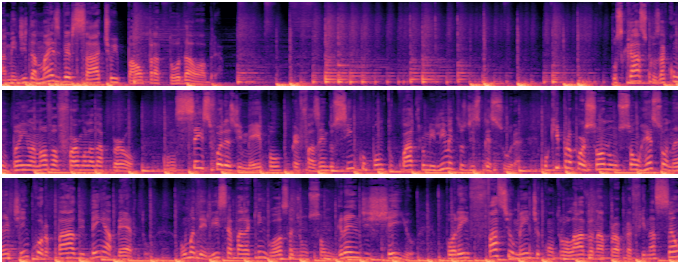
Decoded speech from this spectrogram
a medida mais versátil e pau para toda a obra. Os cascos acompanham a nova fórmula da Pearl, com 6 folhas de maple, perfazendo 5.4 mm de espessura, o que proporciona um som ressonante, encorpado e bem aberto, uma delícia para quem gosta de um som grande, cheio, porém facilmente controlável na própria afinação,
